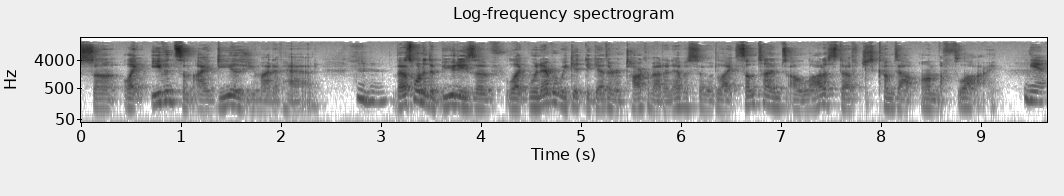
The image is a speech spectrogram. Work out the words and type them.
some like even some ideas you might have had. That's one of the beauties of like whenever we get together and talk about an episode. Like sometimes a lot of stuff just comes out on the fly Yeah.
